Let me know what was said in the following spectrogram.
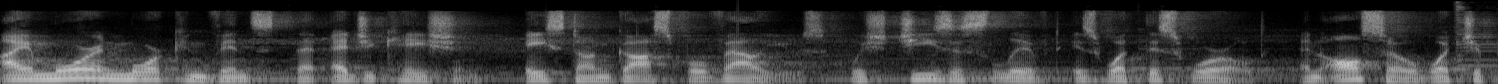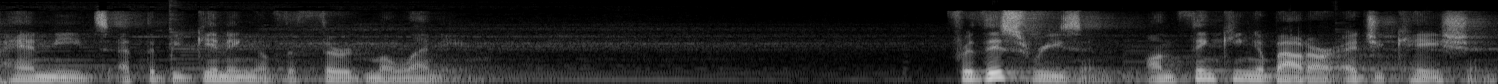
I am more and more convinced that education, based on gospel values, which Jesus lived, is what this world, and also what Japan needs at the beginning of the third millennium. For this reason, on thinking about our education,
